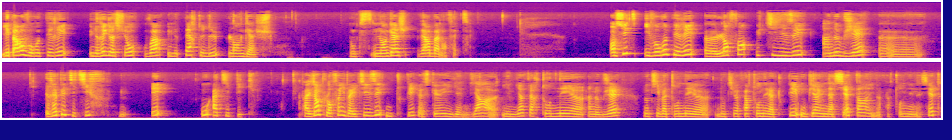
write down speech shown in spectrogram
Les parents vont repérer une régression, voire une perte de langage. Donc, un langage verbal en fait. Ensuite, ils vont repérer euh, l'enfant utiliser un objet euh, répétitif ou atypique. Par exemple, l'enfant il va utiliser une toupie parce qu'il aime bien, euh, bien faire tourner un objet. Donc il va tourner, faire tourner la toupie ou bien une assiette. Hein, il va faire tourner une assiette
